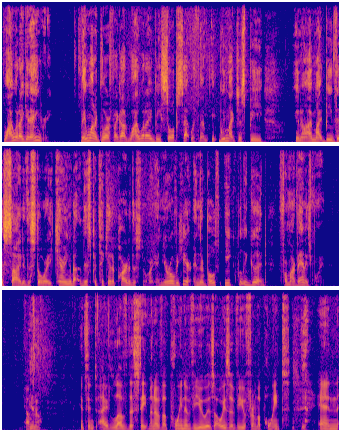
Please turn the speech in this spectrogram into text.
why would I get angry? They want to glorify God. Why would I be so upset with them? We might just be you know, I might be this side of the story, caring about this particular part of the story, and you're over here, and they're both equally good from our vantage point. Yep. You know, it's. In, I love the statement of a point of view is always a view from a point, yeah. and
